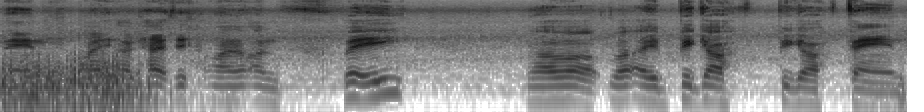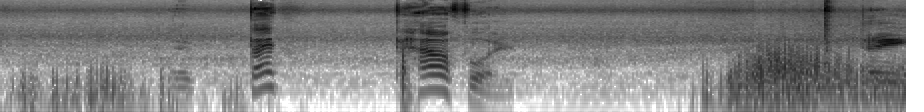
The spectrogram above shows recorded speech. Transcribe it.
Then I have this on, on three uh, a bigger bigger fan. That's powerful. Three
